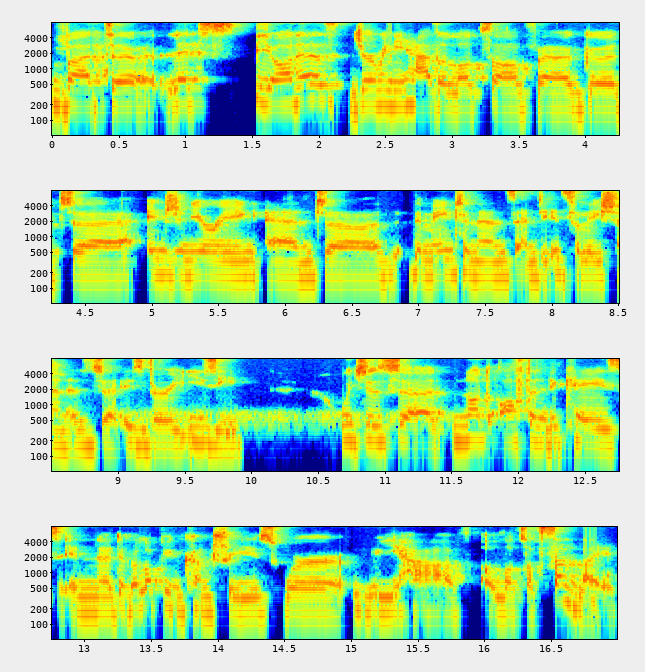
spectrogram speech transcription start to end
but uh, let's be honest, Germany has a lot of uh, good uh, engineering, and uh, the maintenance and the installation is is very easy which is uh, not often the case in uh, developing countries where we have a lot of sunlight.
